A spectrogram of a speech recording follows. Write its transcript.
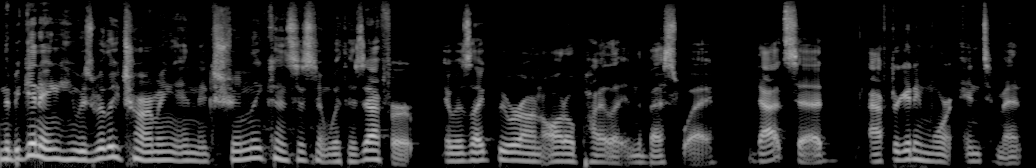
In the beginning, he was really charming and extremely consistent with his effort. It was like we were on autopilot in the best way. That said, after getting more intimate,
